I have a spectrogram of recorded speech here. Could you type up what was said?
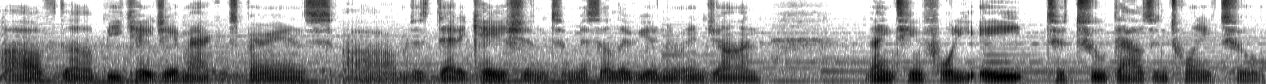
of the BKJ Mac experience. Um, this dedication to Miss Olivia Newton John, 1948 to 2022.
